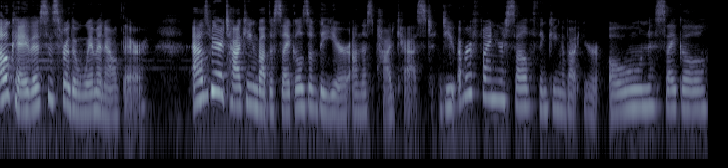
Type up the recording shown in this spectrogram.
Okay, this is for the women out there. As we are talking about the cycles of the year on this podcast, do you ever find yourself thinking about your own cycle?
